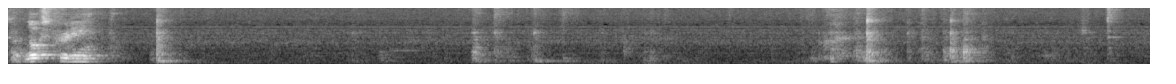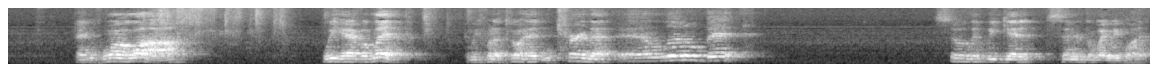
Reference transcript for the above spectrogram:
So it looks pretty. And voila, we have a lamp. And we want to go ahead and turn that a little bit so that we get it centered the way we want it.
